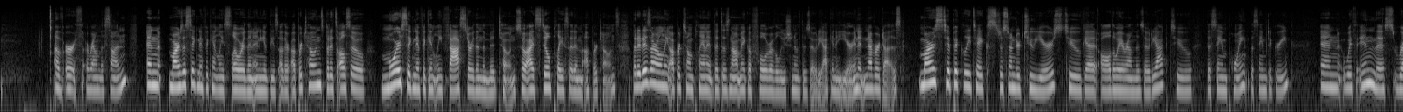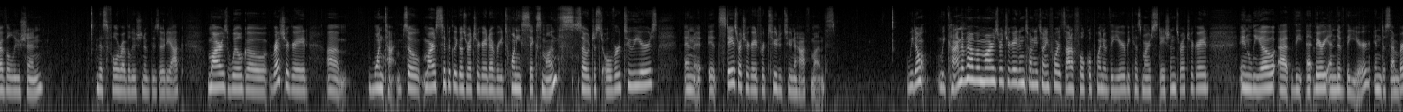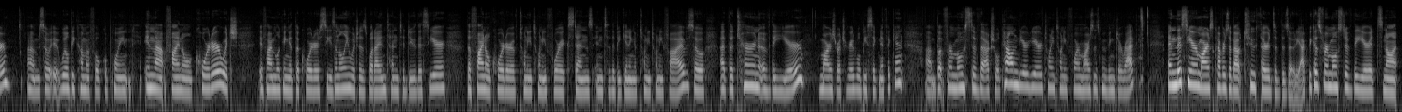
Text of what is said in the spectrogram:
of Earth around the sun. And Mars is significantly slower than any of these other upper tones, but it's also more significantly faster than the midtones. So I still place it in the upper tones. But it is our only upper tone planet that does not make a full revolution of the zodiac in a year, and it never does. Mars typically takes just under two years to get all the way around the zodiac to the same point, the same degree. And within this revolution, this full revolution of the zodiac, Mars will go retrograde um, one time. So Mars typically goes retrograde every 26 months, so just over two years, and it, it stays retrograde for two to two and a half months. We don't, we kind of have a Mars retrograde in 2024. It's not a focal point of the year because Mars stations retrograde in Leo at the very end of the year in December. Um, so it will become a focal point in that final quarter, which, if I'm looking at the quarter seasonally, which is what I intend to do this year, the final quarter of 2024 extends into the beginning of 2025. So at the turn of the year, Mars retrograde will be significant. Um, but for most of the actual calendar year, 2024, Mars is moving direct. And this year, Mars covers about two thirds of the zodiac because for most of the year, it's not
